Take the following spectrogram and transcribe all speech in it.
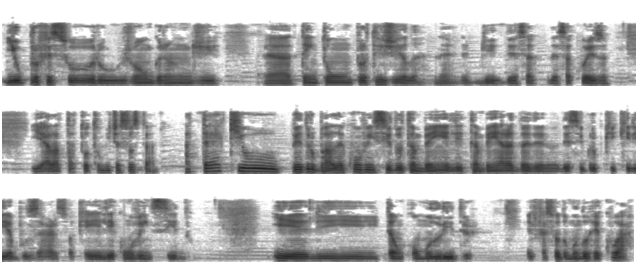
E o professor, o João Grande, uh, tentam protegê-la né, de, dessa, dessa coisa. E ela está totalmente assustada. Até que o Pedro Bala é convencido também, ele também era da, desse grupo que queria abusar, só que ele é convencido. E ele, então, como líder, ele faz todo mundo recuar.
